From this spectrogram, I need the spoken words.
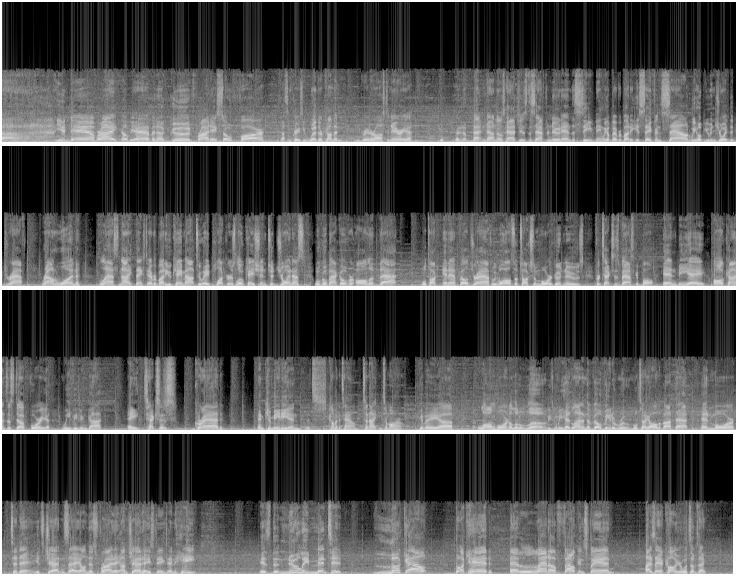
Ah, you damn right. Hope you're having a good Friday so far. Got some crazy weather coming in the greater Austin area. Get ready to batten down those hatches this afternoon and this evening. We hope everybody is safe and sound. We hope you enjoyed the draft round one last night. Thanks to everybody who came out to a Pluckers location to join us. We'll go back over all of that. We'll talk NFL draft. We will also talk some more good news for Texas basketball, NBA, all kinds of stuff for you. We've even got a Texas grad and comedian that's coming to town tonight and tomorrow. Give a uh, Longhorn a little love. He's going to be headlining the Velveeta Room. We'll tell you all about that and more today. It's Chad and Zay on this Friday. I'm Chad Hastings, and he is the newly minted Look Out Buckhead Atlanta Falcons fan, Isaiah Collier. What's up, Zay?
